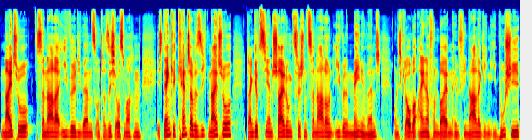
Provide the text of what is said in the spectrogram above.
Naito, Sanada, Evil, die werden es unter sich ausmachen. Ich denke, Kenta besiegt Naito. Dann gibt es die Entscheidung zwischen Sanada und Evil im Main Event. Und ich glaube, einer von beiden im Finale gegen Ibushi.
